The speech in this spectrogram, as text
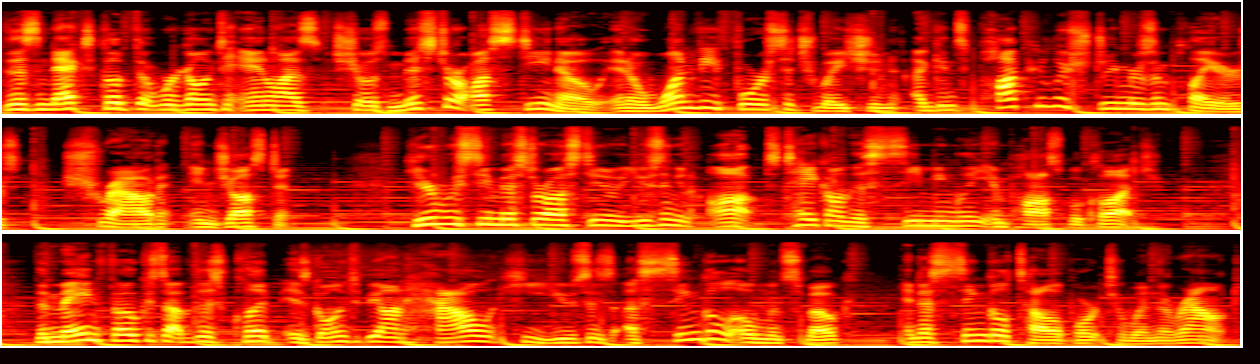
This next clip that we're going to analyze shows Mr. Austino in a 1v4 situation against popular streamers and players Shroud and Justin. Here we see Mr. Austino using an op to take on this seemingly impossible clutch. The main focus of this clip is going to be on how he uses a single Omen Smoke and a single teleport to win the round.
